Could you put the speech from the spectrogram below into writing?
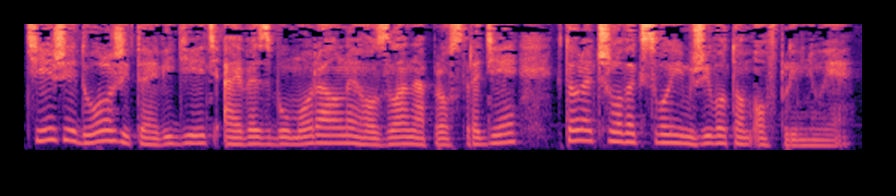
Tiež je dôležité vidieť aj väzbu morálneho zla na prostredie, ktoré človek svojim životom ovplyvňuje.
